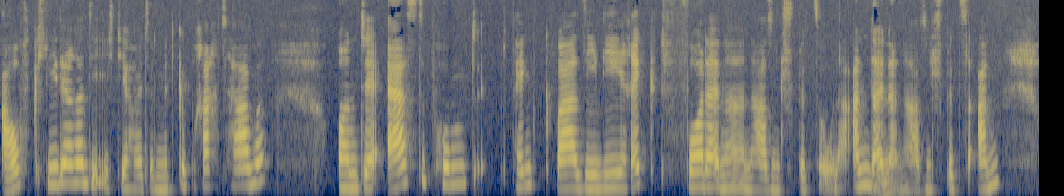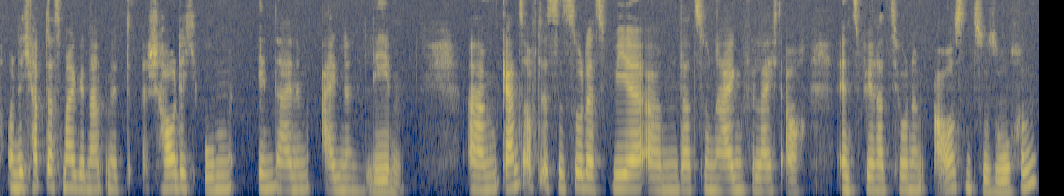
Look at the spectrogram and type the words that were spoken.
aufgliedere, die ich dir heute mitgebracht habe. Und der erste Punkt fängt quasi direkt vor deiner Nasenspitze oder an deiner Nasenspitze an. Und ich habe das mal genannt mit Schau dich um in deinem eigenen Leben. Ähm, ganz oft ist es so, dass wir ähm, dazu neigen, vielleicht auch Inspiration im Außen zu suchen.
